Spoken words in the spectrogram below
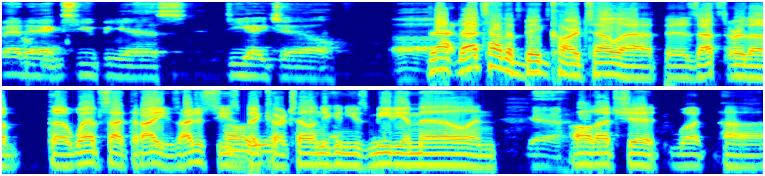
FedEx, UPS, DHL. Uh, that that's how the Big Cartel app is. That's or the the website that I use. I just use Oh, Big yeah. Cartel, and you can use Media Mail and yeah, all that shit. What? uh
